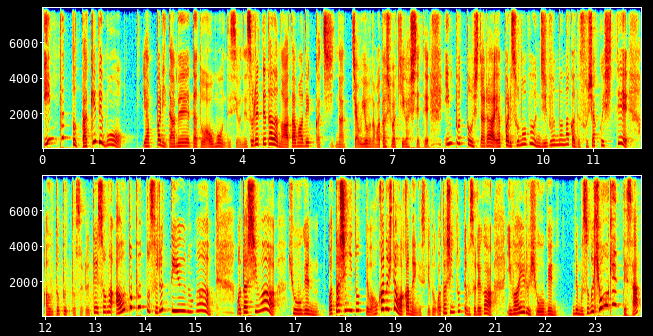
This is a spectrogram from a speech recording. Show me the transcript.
インプットだけでもやっぱりダメだとは思うんですよね。それってただの頭でっかちになっちゃうような私は気がしてて、インプットをしたらやっぱりその分自分の中で咀嚼してアウトプットする。で、そのアウトプットするっていうのが私は表現、私にとっては、他の人はわかんないんですけど、私にとってもそれがいわゆる表現。でもその表現ってさ、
